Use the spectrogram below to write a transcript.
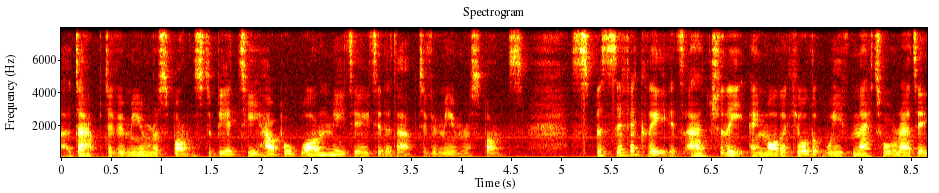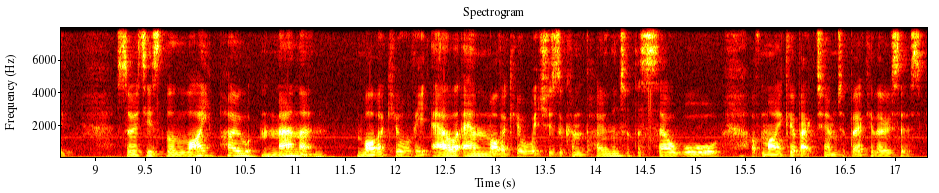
adaptive immune response to be a T helper 1 mediated adaptive immune response. Specifically, it's actually a molecule that we've met already, so it is the lipomannan molecule, the LM molecule, which is a component of the cell wall of Mycobacterium tuberculosis.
